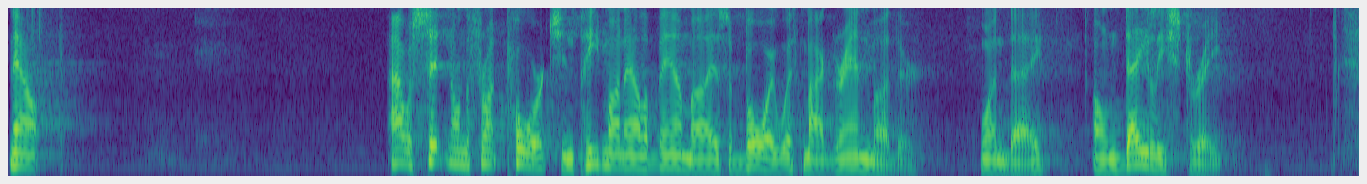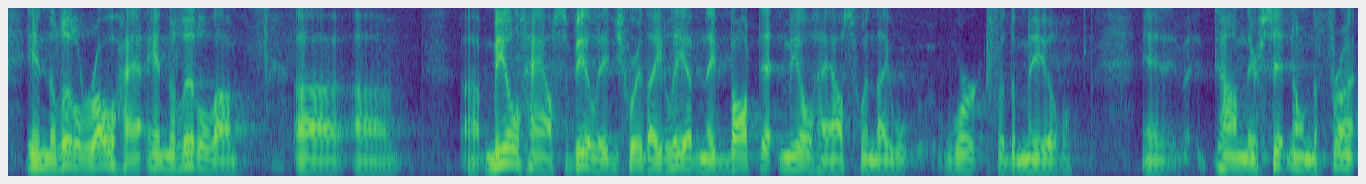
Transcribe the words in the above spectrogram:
Now, I was sitting on the front porch in Piedmont, Alabama as a boy with my grandmother one day on Daly Street in the little row in the little uh, uh, uh, uh, Millhouse Village where they lived, and they bought that mill house when they w- worked for the mill. And Tom, they're sitting on the front.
